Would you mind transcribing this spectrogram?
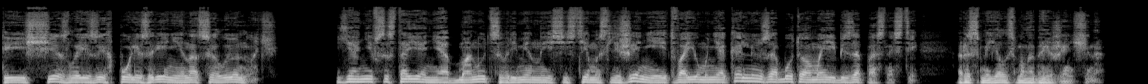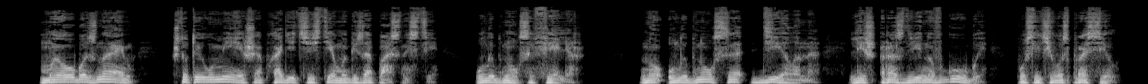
Ты исчезла из их поля зрения на целую ночь. Я не в состоянии обмануть современные системы слежения и твою маниакальную заботу о моей безопасности», — рассмеялась молодая женщина. «Мы оба знаем, что ты умеешь обходить систему безопасности», — улыбнулся Феллер. Но улыбнулся делано, лишь раздвинув губы, после чего спросил,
